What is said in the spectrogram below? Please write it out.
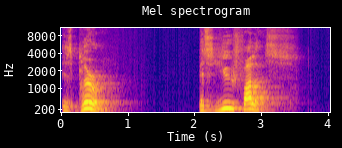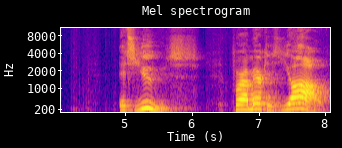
is plural. It's you fellas. It's yous. For Americans, y'all.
